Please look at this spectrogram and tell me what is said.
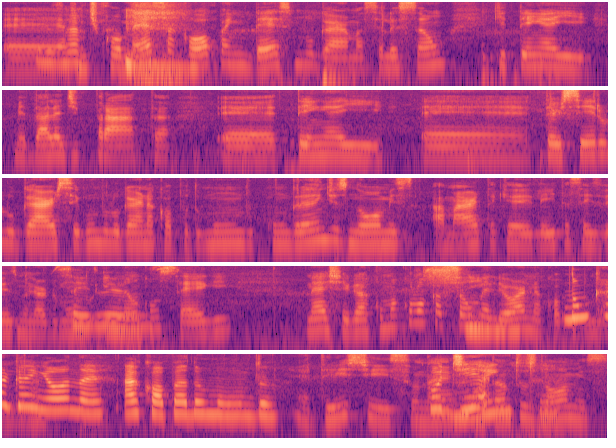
É, a gente começa a Copa em décimo lugar, uma seleção que tem aí medalha de prata, é, tem aí é, terceiro lugar, segundo lugar na Copa do Mundo, com grandes nomes. A Marta, que é eleita seis vezes melhor do Seis mundo, e não consegue né, chegar com uma colocação Sim. melhor na Copa do Mundo. nunca né? ganhou, né, a Copa do Mundo. É triste isso, né? Podia- Com tantos Muito. nomes.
